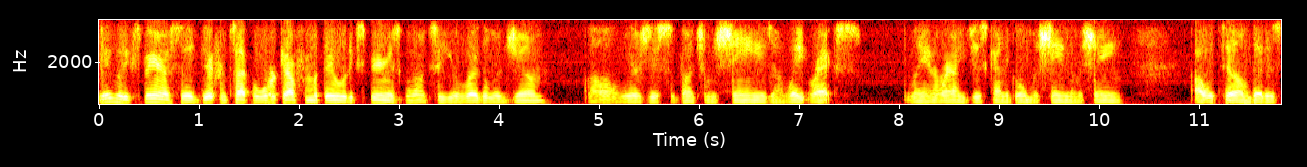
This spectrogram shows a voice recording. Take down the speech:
They would experience a different type of workout from what they would experience going to your regular gym, uh, where it's just a bunch of machines and weight racks laying around. You just kind of go machine to machine. I would tell them that it's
